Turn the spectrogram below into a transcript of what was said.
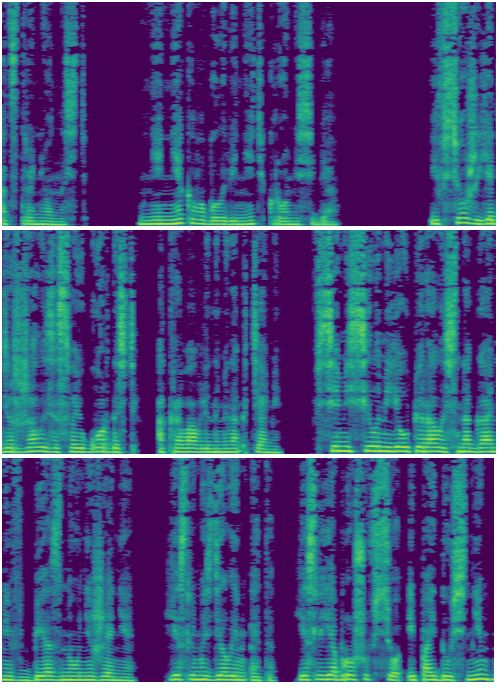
отстраненность. Мне некого было винить, кроме себя. И все же я держалась за свою гордость окровавленными ногтями. Всеми силами я упиралась ногами в бездну унижения. Если мы сделаем это, если я брошу все и пойду с ним,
